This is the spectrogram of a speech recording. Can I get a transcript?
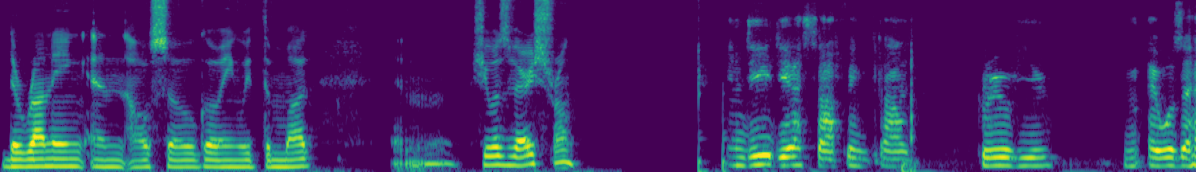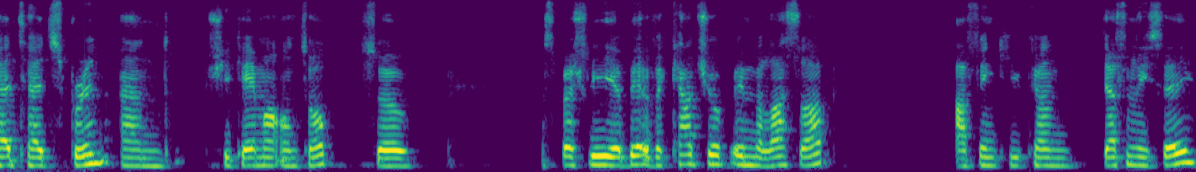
the running and also going with the mud. Um, she was very strong. Indeed, yes, I think I agree with you. It was a head-to-head sprint, and she came out on top. So, especially a bit of a catch-up in the last lap. I think you can definitely say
